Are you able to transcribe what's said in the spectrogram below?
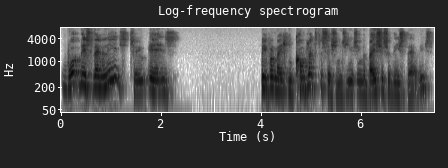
what this then leads to is people making complex decisions using the basis of these theories,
